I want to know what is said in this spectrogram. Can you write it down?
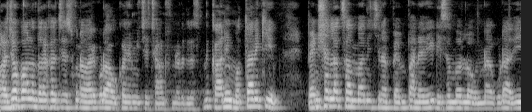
ప్రజాపాలన దరఖాస్తు చేసుకున్న వారికి కూడా అవకాశం ఇచ్చే ఛాన్స్ ఉన్నట్టు తెలుస్తుంది. కానీ మొత్తానికి పెన్షన్లకు సంబంధించిన పెంపు అనేది డిసెంబర్లో ఉన్నా కూడా అది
